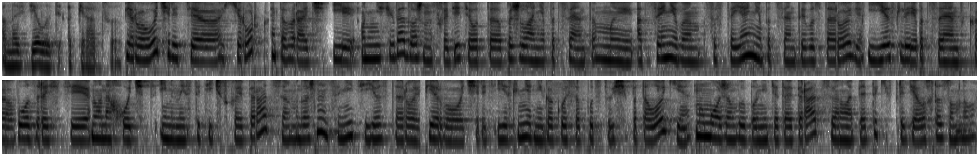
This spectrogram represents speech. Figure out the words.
она сделать операцию. В первую очередь э, хирург – это врач, и он не всегда должен исходить от э, пожелания пациента. Мы оцениваем состояние пациента, его здоровье. И если пациентка в возрасте, но она хочет именно эстетическую операцию, мы должны оценить ее здоровье в первую очередь. И если нет никакой сопутствующей патологии, мы можем выполнить эту операцию, но опять-таки в пределах разумного.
